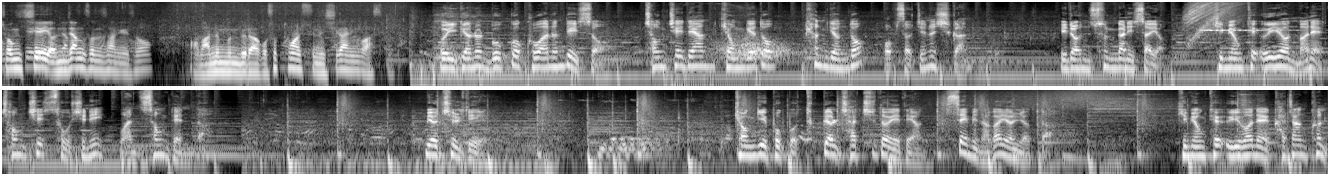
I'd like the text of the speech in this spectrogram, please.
정치의 연장선상에서 어, 많은 분들하고 소통할 수 있는 시간인 것 같습니다. 의견을 묻고 구하는 데 있어 정치에 대한 경계도 편견도 없어지는 시간. 이런 순간이 쌓여 김용태 의원만의 정치 소신이 완성된다. 며칠 뒤 경기 북부 특별자치도에 대한 세미나가 열렸다. 김용태 의원의 가장 큰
